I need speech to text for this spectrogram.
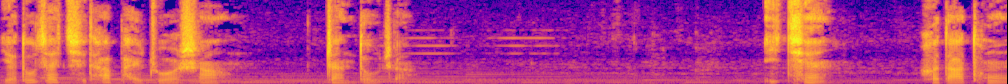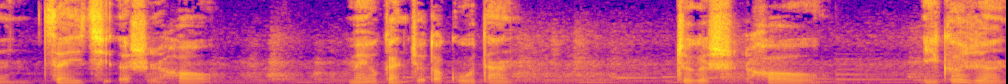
也都在其他牌桌上战斗着。以前和大同在一起的时候，没有感觉到孤单。这个时候，一个人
